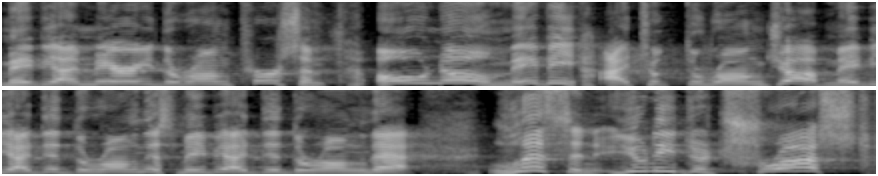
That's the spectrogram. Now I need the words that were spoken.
maybe I married the wrong person. Oh no, maybe I took the wrong job. Maybe I did the wrong this. Maybe I did the wrong that. Listen, you need to trust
